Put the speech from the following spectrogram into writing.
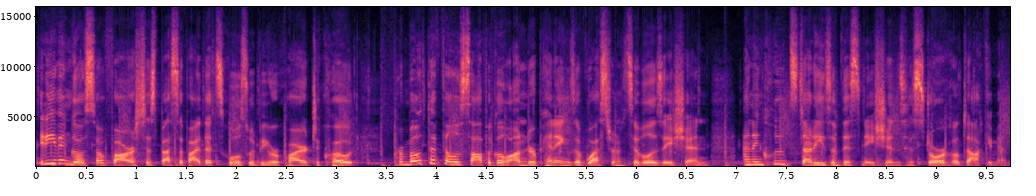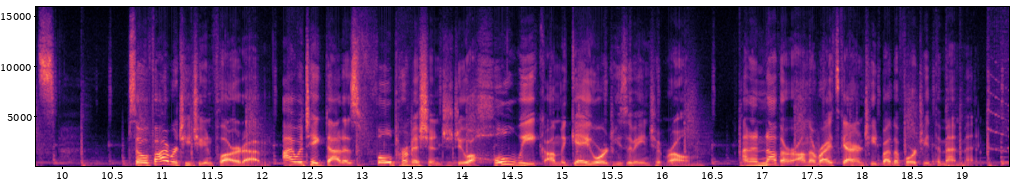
It even goes so far as to specify that schools would be required to, quote, promote the philosophical underpinnings of Western civilization and include studies of this nation's historical documents. So, if I were teaching in Florida, I would take that as full permission to do a whole week on the gay orgies of ancient Rome and another on the rights guaranteed by the 14th Amendment.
